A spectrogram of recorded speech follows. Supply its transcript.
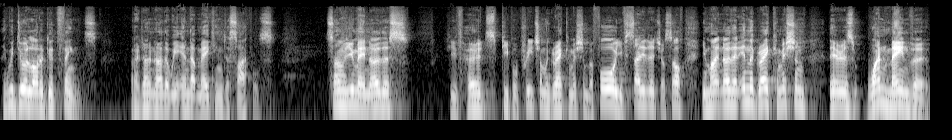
I think we do a lot of good things, but I don't know that we end up making disciples. Some of you may know this. You've heard people preach on the Great Commission before, you've studied it yourself, you might know that in the Great Commission there is one main verb.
